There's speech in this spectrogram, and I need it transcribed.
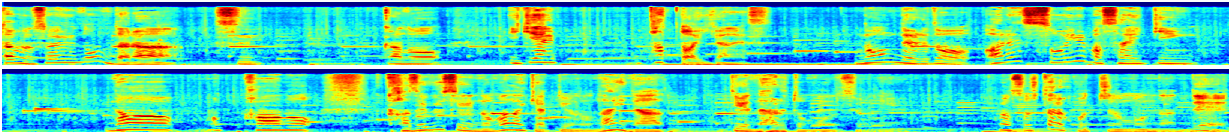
多分そういう飲んだらすあのいきなりパッとはいかないです。飲んでるとあれそういえば最近なあの風邪薬飲まなきゃっていうのないなっていうなると思うんですよね、まあ、そしたらこっちのもんなんで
